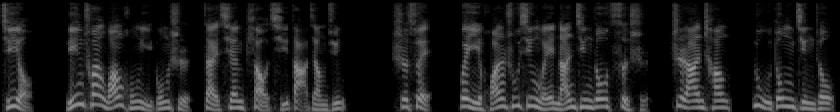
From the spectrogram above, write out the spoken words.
即有临川王弘以公事，在迁骠骑大将军。是岁，魏以桓叔兴为南荆州刺史，至安昌，路东荆州。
